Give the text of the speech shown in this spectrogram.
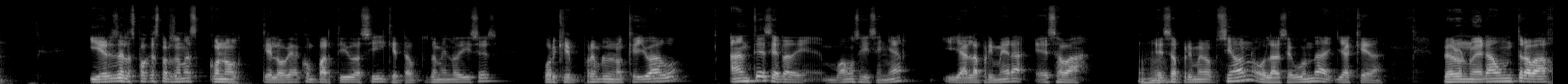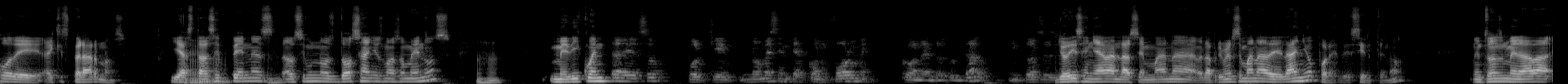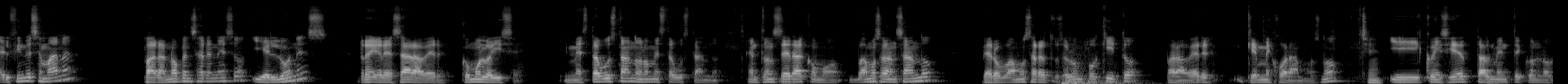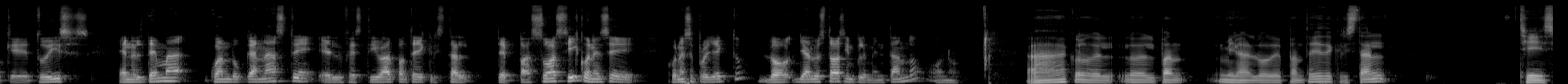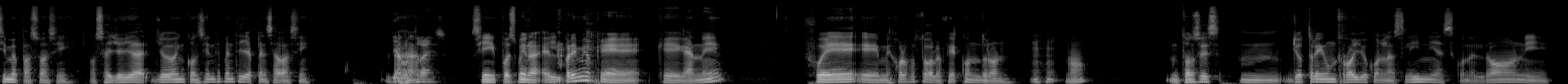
y eres de las pocas personas con lo que lo había compartido así, que tú también lo dices. Porque, por ejemplo, en lo que yo hago, antes era de, vamos a diseñar y ya la primera, esa va. Esa primera opción o la segunda ya queda. Pero no era un trabajo de, hay que esperarnos. Y hasta hace apenas, hace unos dos años más o menos, me di cuenta de eso porque no me sentía conforme con el resultado. Entonces, yo diseñaba la semana, la primera semana del año, por decirte, ¿no? Entonces me daba el fin de semana para no pensar en eso y el lunes regresar a ver cómo lo hice y me está gustando o no me está gustando. Entonces era como, vamos avanzando, pero vamos a retroceder un poquito para ver qué mejoramos, ¿no? Sí. Y coincide totalmente con lo que tú dices. En el tema, cuando ganaste el Festival Pantalla de Cristal, ¿te pasó así con ese, con ese proyecto? ¿Lo, ¿Ya lo estabas implementando o no? Ah, con lo del, lo del pan, mira, lo de pantalla de cristal, sí, sí me pasó así. O sea, yo ya, yo inconscientemente ya pensaba así. Ya lo traes. Sí, pues mira, el premio que, que gané fue eh, mejor fotografía con dron, ¿no? Entonces, mm, yo traía un rollo con las líneas, con el dron y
